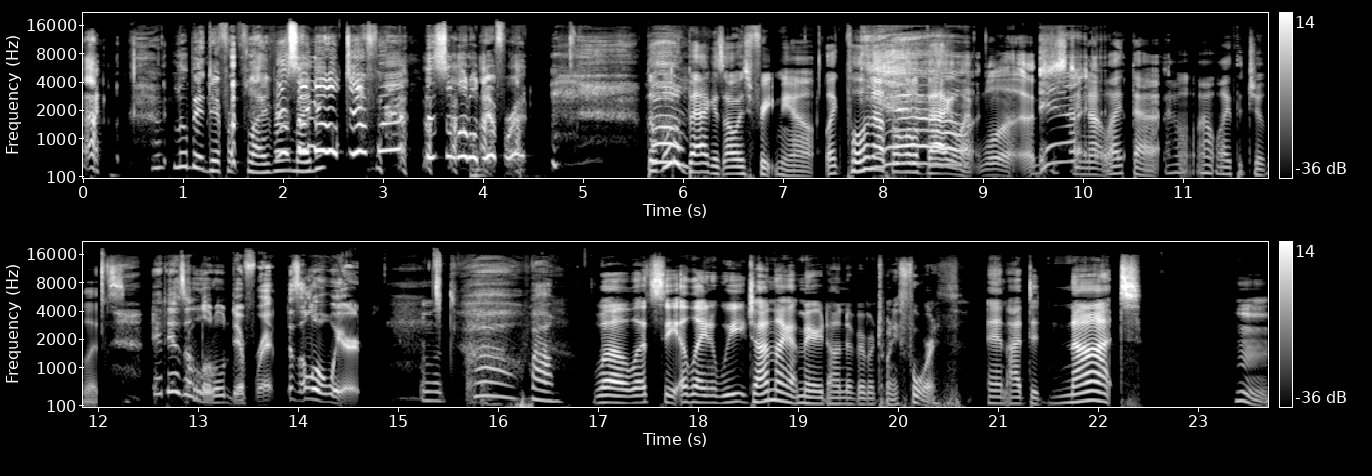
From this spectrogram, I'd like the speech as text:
a little bit different flavor, it's maybe. a little different. It's a little different. The little bag has always freaked me out. Like pulling out the little bag, I'm like, what? I just do not like that. I don't. I don't like the giblets. It is a little different. It's a little weird. Oh wow. Well, let's see, Elena. We John and I got married on November 24th, and I did not. Hmm.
